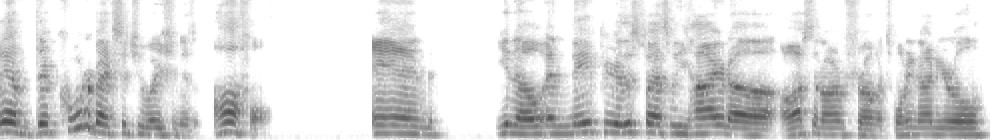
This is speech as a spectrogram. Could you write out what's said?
They have their quarterback situation is awful, and you know, and Napier this past week hired uh, Austin Armstrong, a 29 year old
